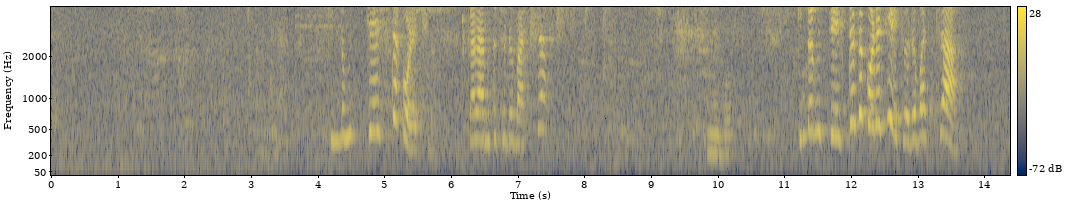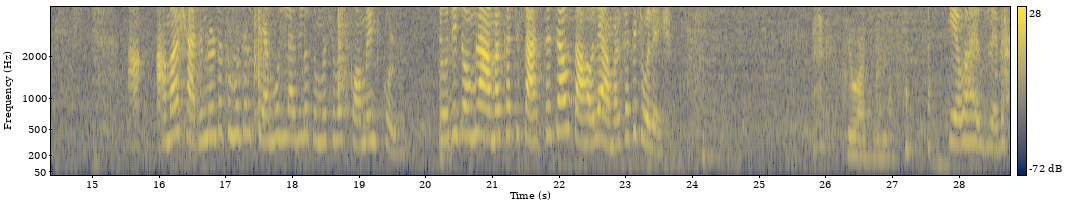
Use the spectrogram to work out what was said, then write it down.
কিন্তু আমি চেষ্টা করেছি কারণ আমি তো ছোট বাচ্চা। কিন্তু আমি চেষ্টা তো করেছি ছোট বাচ্চা। আমার সাজানোটা তোমাদের কেমন লাগল তোমরা সবাই কমেন্ট করবে। যদি তোমরা আমার কাছে সাজতে চাও তাহলে আমার কাছে চলে এসো। কেউ আসবে না। কেউ আসবে না।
